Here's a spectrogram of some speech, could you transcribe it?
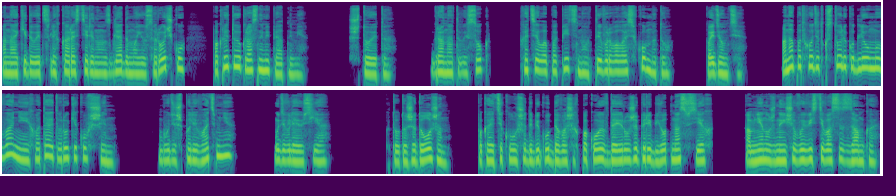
Она окидывает слегка растерянным взглядом мою сорочку — покрытую красными пятнами. Что это? Гранатовый сок? Хотела попить, но ты ворвалась в комнату. Пойдемте. Она подходит к столику для умывания и хватает в руки кувшин. Будешь поливать мне? Удивляюсь я. Кто-то же должен. Пока эти клуши добегут до ваших покоев, Дайр уже перебьет нас всех, а мне нужно еще вывести вас из замка.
